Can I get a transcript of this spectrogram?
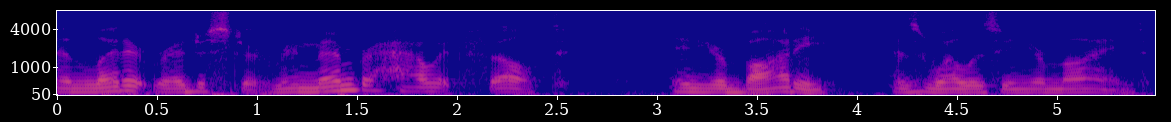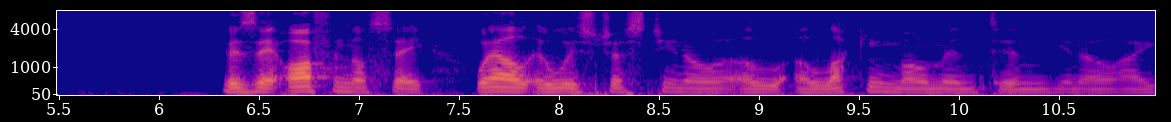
and let it register. Remember how it felt in your body as well as in your mind. Because they often they'll say, well, it was just, you know, a, a, lucky moment and, you know, I,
